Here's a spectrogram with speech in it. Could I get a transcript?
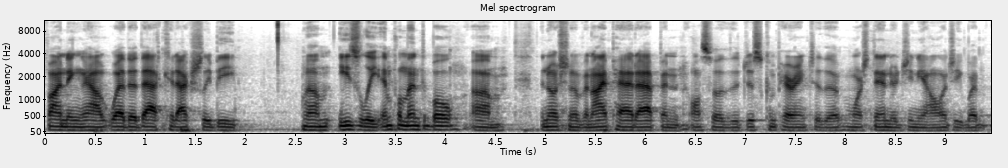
finding out whether that could actually be um, easily implementable. Um, the notion of an iPad app and also the just comparing to the more standard genealogy web,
